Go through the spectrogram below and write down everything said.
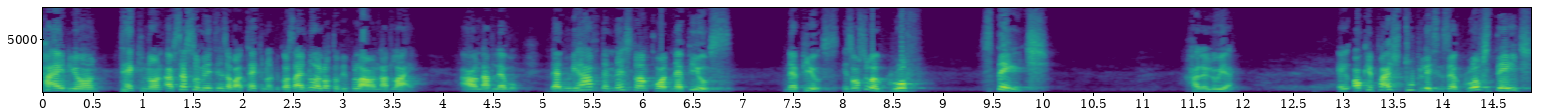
Paidion, Teknon. I've said so many things about Teknon because I know a lot of people are on that line, on that level. Then we have the next one called Nepios. Nepios. It's also a growth stage. Hallelujah. It occupies two places a growth stage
